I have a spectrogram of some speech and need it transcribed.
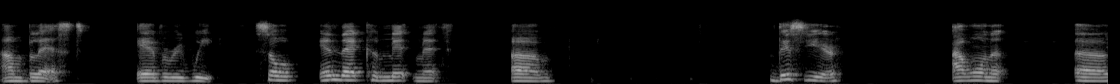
I'm blessed every week. So in that commitment, um, this year, I want to uh,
